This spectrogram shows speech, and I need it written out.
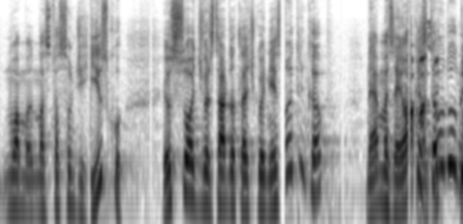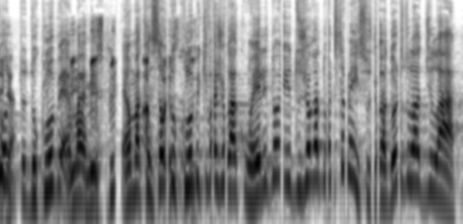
uma, situação de risco, eu sou adversário do Atlético Goianiense, não entro em campo. Né? Mas aí é uma ah, questão do, do, do, clube. É uma, é uma questão do clube que vai jogar com ele e, do, e dos jogadores também. Se os jogadores do lado de lá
